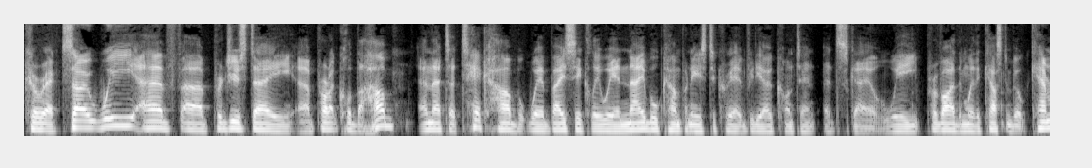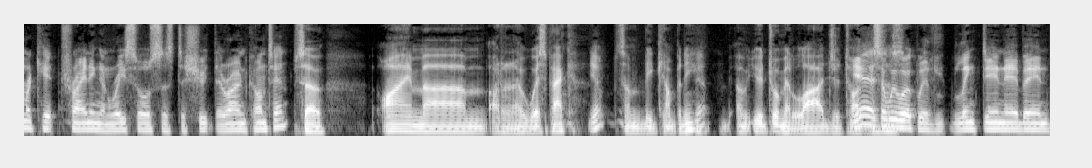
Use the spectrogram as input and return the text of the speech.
correct. So we have uh, produced a, a product called the Hub, and that's a tech hub where basically we enable companies to create video content at scale. We provide them with a custom built camera kit, training, and resources to shoot their own content. So I'm, um, I don't know, Westpac. Yep. Some big company. Yep. Um, You're talking about a larger type. yeah, so we work with LinkedIn, Airbnb,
